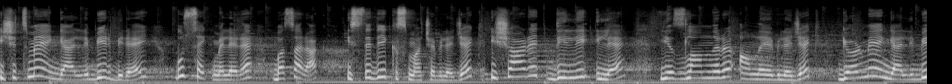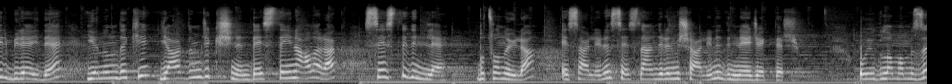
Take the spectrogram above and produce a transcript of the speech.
İşitme engelli bir birey bu sekmelere basarak istediği kısmı açabilecek, işaret dili ile yazılanları anlayabilecek, görme engelli bir birey de yanındaki yardımcı kişinin desteğini alarak sesli dinle butonuyla eserlerin seslendirilmiş halini dinleyecektir. Uygulamamızı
